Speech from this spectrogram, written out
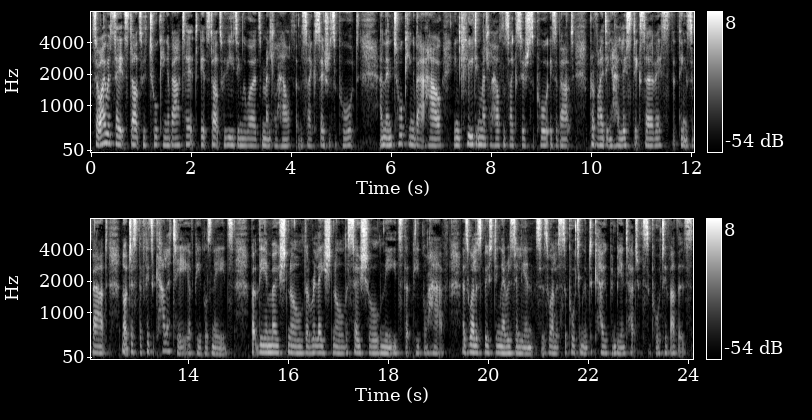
So I would say it starts with talking about it. It starts with using the words mental health and psychosocial support, and then talking about how including mental health and psychosocial support is about providing a holistic service that thinks about not just the physicality of people's needs, but the emotional, the relational, the social needs that people have, as well as boosting their resilience, as well as supporting them to cope and be in touch with supportive others.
